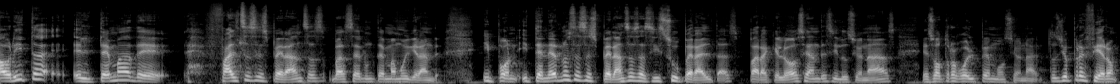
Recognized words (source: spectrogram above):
ahorita el tema de falsas esperanzas va a ser un tema muy grande. Y, y tener nuestras esperanzas así súper altas para que luego sean desilusionadas es otro golpe emocional. Entonces yo prefiero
